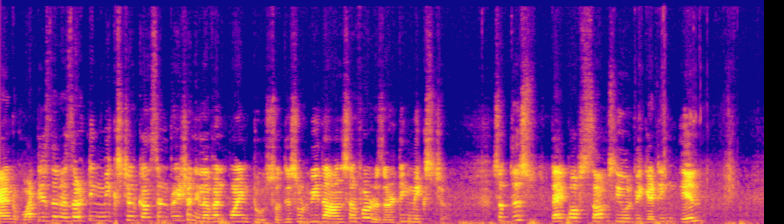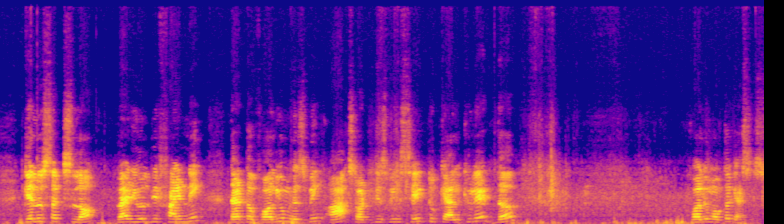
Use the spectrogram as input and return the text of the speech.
and what is the resulting mixture concentration? 11.2 so this would be the answer for resulting mixture. So this type of sums you will be getting in Gay-Lussac's law where you will be finding that the volume is being asked or it is being said to calculate the volume of the gases.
